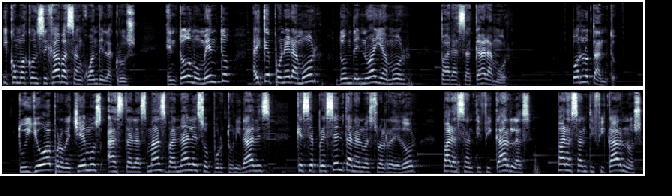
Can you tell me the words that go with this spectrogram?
Y como aconsejaba San Juan de la Cruz, en todo momento hay que poner amor donde no hay amor para sacar amor. Por lo tanto, tú y yo aprovechemos hasta las más banales oportunidades que se presentan a nuestro alrededor para santificarlas, para santificarnos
